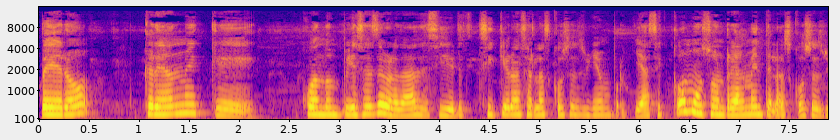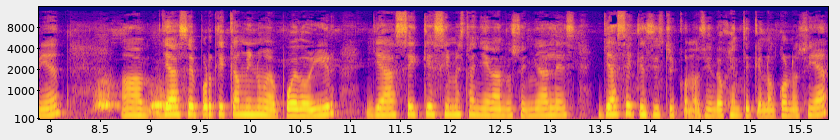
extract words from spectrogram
pero créanme que cuando empieces de verdad a decir si quiero hacer las cosas bien porque ya sé cómo son realmente las cosas bien, ya sé por qué camino me puedo ir, ya sé que sí me están llegando señales, ya sé que sí estoy conociendo gente que no conocía,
